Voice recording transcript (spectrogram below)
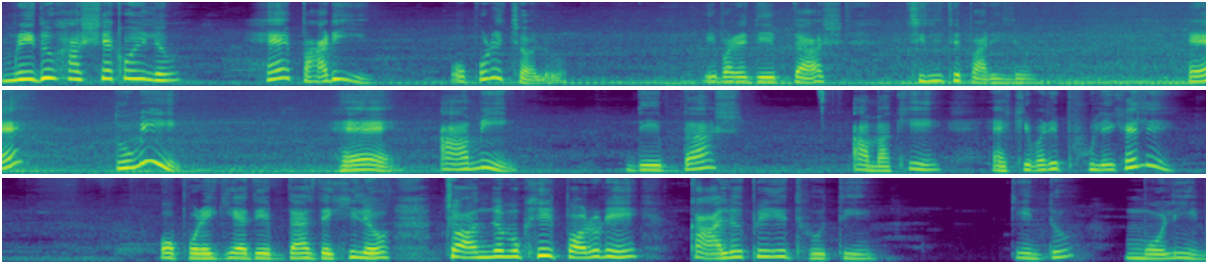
মৃদু হাসিয়া কহিল হ্যাঁ পারি। ওপরে চলো। এবারে দেবদাস চিনিতে পারিল। হ্যাঁ তুমি? হ্যাঁ আমি। দেবদাস, আমাকে একেবারে ভুলে গেলে? ওপরে গিয়া দেবদাস দেখিল, চন্দ্রমুখীর পরনে কালো পেরে ধুতি, কিন্তু মলিন,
